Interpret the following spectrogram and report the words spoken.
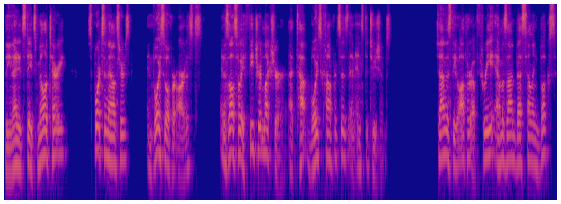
the United States military, sports announcers, and voiceover artists and is also a featured lecturer at top voice conferences and institutions. John is the author of three Amazon best-selling books,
